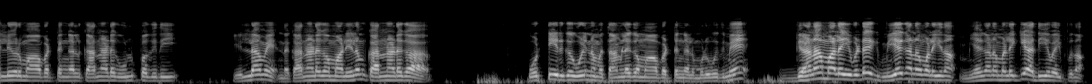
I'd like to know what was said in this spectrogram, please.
எல்லையோர மாவட்டங்கள் கர்நாடக உள்பகுதி எல்லாமே இந்த கர்நாடக மாநிலம் கர்நாடகா ஒட்டி இருக்கக்கூடிய நம்ம தமிழக மாவட்டங்கள் முழுவதுமே கனமழை விட மிக கனமழை தான். மிக கனமழைக்கு அதிக வாய்ப்பு தான்.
